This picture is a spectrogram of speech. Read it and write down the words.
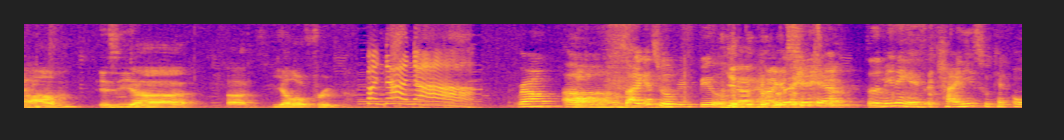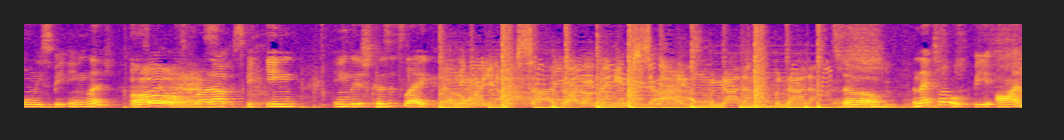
Um, is he uh, uh, yellow fruit? Wrong. Uh, Oh. So I guess we'll reveal. Yeah, I guess- yeah. yeah. So the meaning is a Chinese who can only speak English. Oh. so Oh. I was brought up speaking English because it's like. So the next one will be on.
